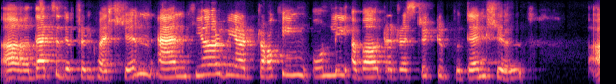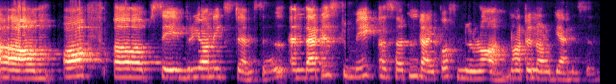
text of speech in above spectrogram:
uh, that's a different question. And here we are talking only about a restrictive potential um, of, uh, say, embryonic stem cell, and that is to make a certain type of neuron, not an organism,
